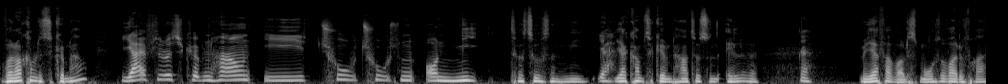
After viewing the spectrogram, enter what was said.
Hvornår kom du til København? Jeg flyttede til København i 2009. 2009. Ja. Jeg kom til København 2011. Ja. Men jeg er fra Voldesmose. Hvor var du fra?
